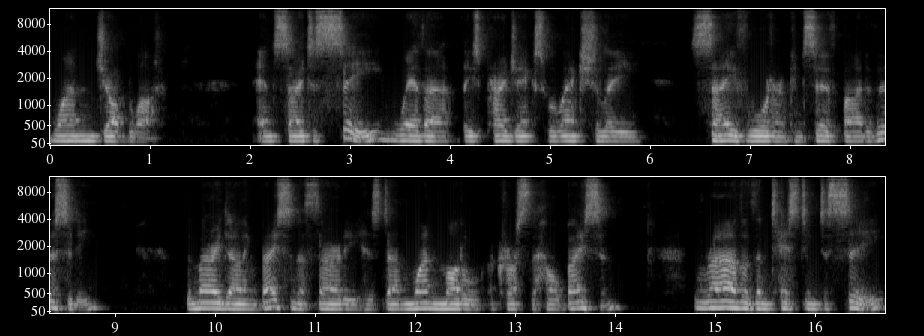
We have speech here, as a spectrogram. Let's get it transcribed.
one job lot. And so to see whether these projects will actually save water and conserve biodiversity, the Murray-Darling Basin Authority has done one model across the whole basin rather than testing to see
